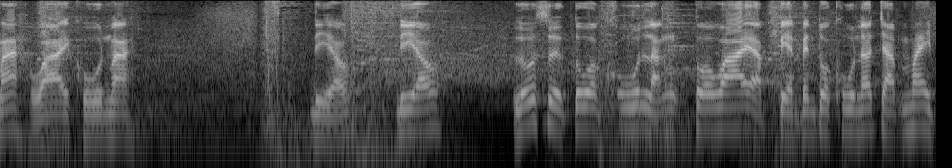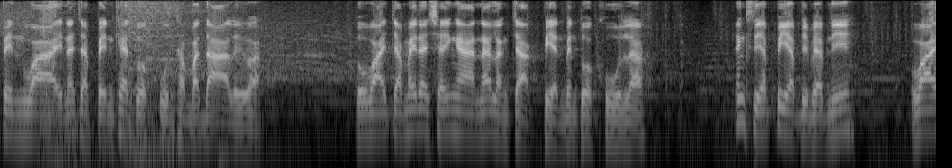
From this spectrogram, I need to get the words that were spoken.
มาวายคูณมา เดี๋ยว เดี๋ยว รู้สึกตัวคูณหลังตัว y อะ เปลี่ยนเป็นตัวคูณแล้วจะไม่เป็น y นะ จะเป็นแค่ตัวคูณธรรมดาเลยว่ะ ตัว y จะไม่ได้ใช้งานนะ หลังจากเปลี่ยนเป็นตัวคูณแล้วแม่งเสียเปรียบดิแบบนี้ y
